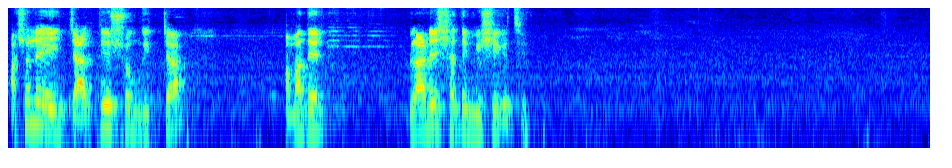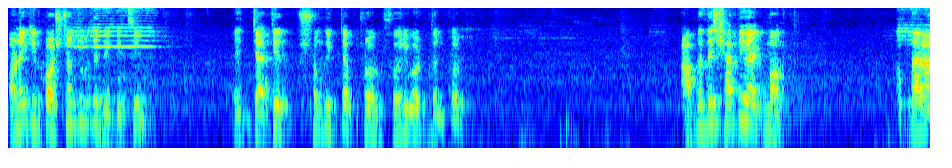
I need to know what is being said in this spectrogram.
আসলে এই জাতীয় সঙ্গীতটা আমাদের ব্লাডের সাথে মিশে গেছে। অনেকে প্রশ্ন তুলতে দেখেছি, এই জাতীয় সঙ্গীতটা পরিবর্তন করবে আপনাদের সাথেও একমত, আপনারা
